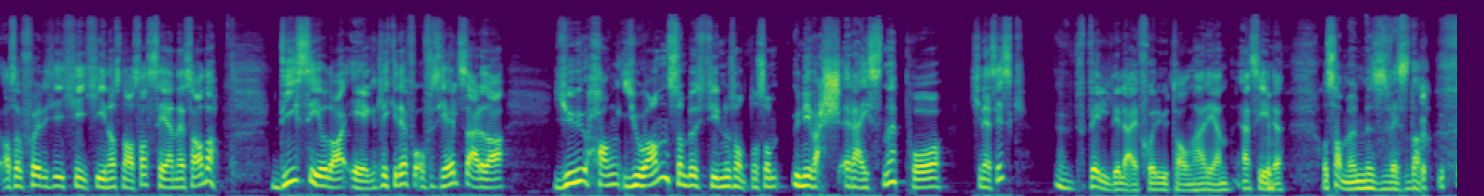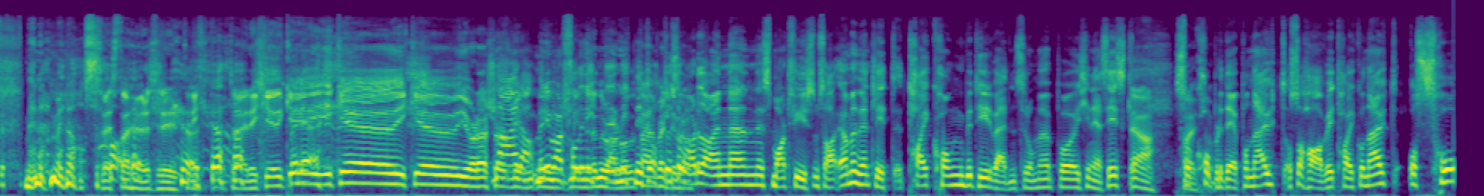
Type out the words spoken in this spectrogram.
Altså for Kinas NASA, CNSA, da, de sier jo da egentlig ikke det, for offisielt så er det da Yu Hang Yuan, som betyr noe sånt noe som universreisende på kinesisk. Veldig lei for uttalen her igjen, jeg sier det. Og sammen med Zvezda. Men, men altså Zvezda høres riktig ut her. Ikke, ikke, det- ikke, ikke gjør deg sjøl Nei da, men i hvert fall i mindre enn du er nå. Dette er 1998 så var det da en, en smart fyr som sa ja, men vent litt, Taikong betyr verdensrommet på kinesisk. Ja, så koble det på naut, og så har vi taikonaut. Og så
